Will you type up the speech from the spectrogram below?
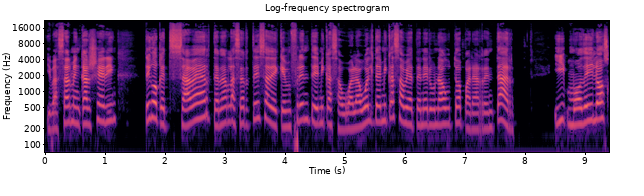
y basarme en car sharing, tengo que saber, tener la certeza de que enfrente de mi casa o a la vuelta de mi casa voy a tener un auto para rentar y modelos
